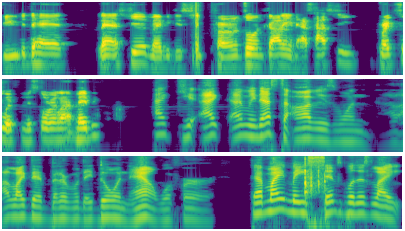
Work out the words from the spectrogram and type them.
feud that they had last year. Maybe this she turns on Johnny and that's how she breaks away from the storyline, maybe? I get, I, I mean, that's the obvious one. I, I like that better what they're doing now with her. That might make sense, but it's like,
